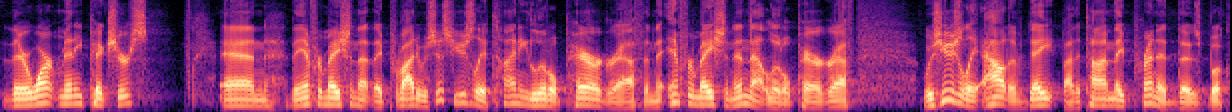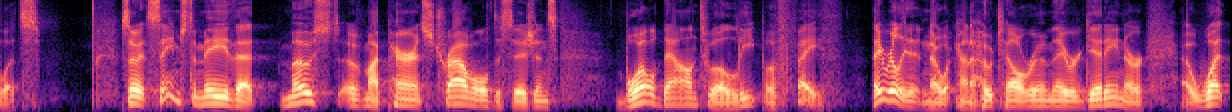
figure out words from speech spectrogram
there weren't many pictures, and the information that they provided was just usually a tiny little paragraph, and the information in that little paragraph was usually out of date by the time they printed those booklets. So it seems to me that most of my parents' travel decisions boiled down to a leap of faith. They really didn't know what kind of hotel room they were getting or uh, what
